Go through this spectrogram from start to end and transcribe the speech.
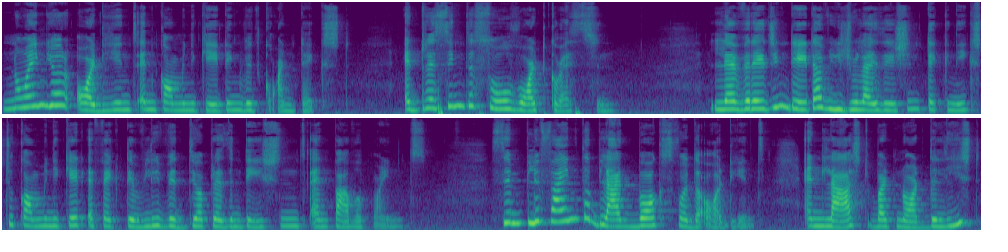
knowing your audience and communicating with context, addressing the so what question, leveraging data visualization techniques to communicate effectively with your presentations and PowerPoints, simplifying the black box for the audience, and last but not the least,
